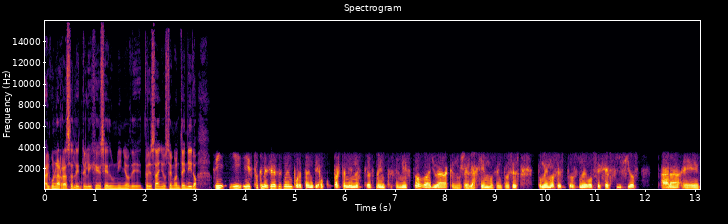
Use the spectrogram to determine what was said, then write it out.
algunas razas la inteligencia de un niño de tres años, tengo entendido. Sí, y, esto que mencionas es muy importante. Ocupar también nuestras mentes en esto va a ayudar a que nos relajemos. Entonces, tomemos estos nuevos ejercicios para eh,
